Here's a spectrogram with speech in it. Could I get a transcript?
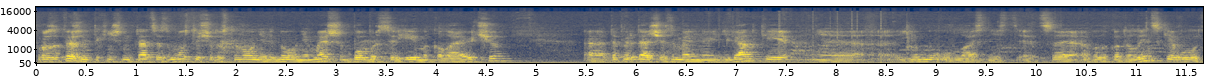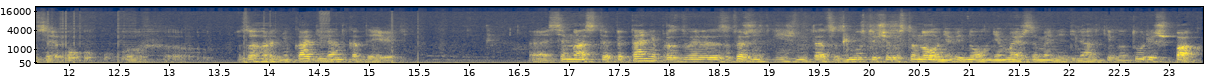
Про затвердження технічної документації землеустрою щодо встановлення відновлення меж Бобр Сергію Миколайовичу е, та передачі земельної ділянки е, йому у власність. Е, Це Великодолинська вулиця Загороднюка, ділянка 9. Е, 17 питання про затвердження технічної документації землеустрою щодо встановлення відновлення меж земельної ділянки в натурі Шпак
